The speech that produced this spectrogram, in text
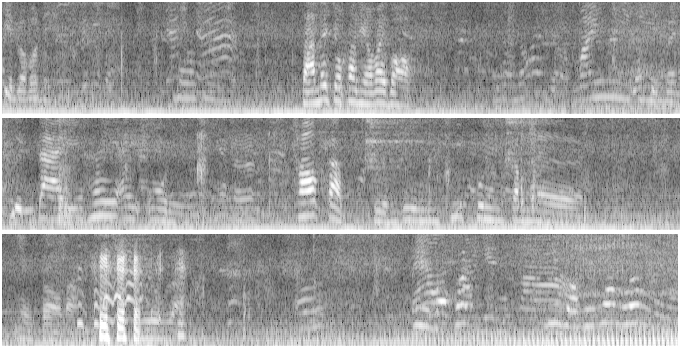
เก็บแล้วบ่นี่บ่ค่ะสามได้จกข้าวเหนียวไว้บอกไม่มีผืนใดให้ไออุ่น เท่ากับผืนดินที่คุณกำเนิดอย่างต่อปะลืมละพี่บอกว่าพี่บอกพี่ว่องเรื่องเลยนะ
